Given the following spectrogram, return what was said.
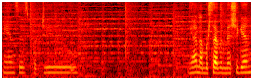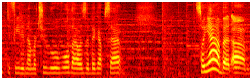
Kansas, Purdue. Yeah, number seven Michigan defeated number two Louisville. That was a big upset. So yeah, but um,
